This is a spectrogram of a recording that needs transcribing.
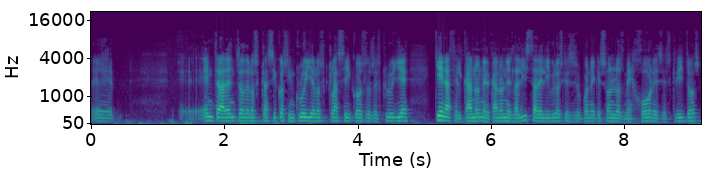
eh, entra dentro de los clásicos, incluye los clásicos, los excluye. ¿Quién hace el canon? El canon es la lista de libros que se supone que son los mejores escritos.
